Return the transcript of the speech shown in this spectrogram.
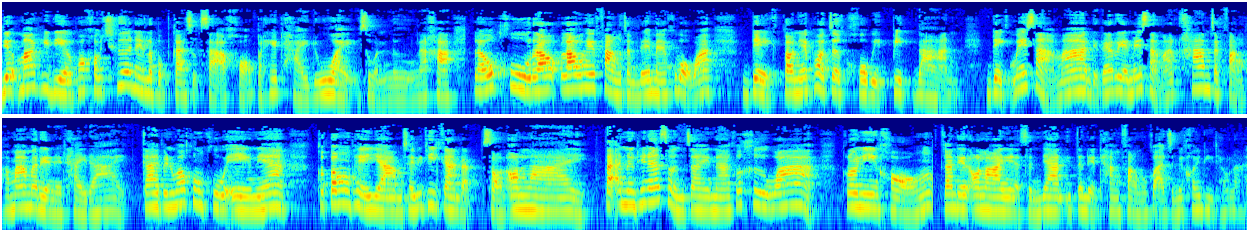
เยอะมากทีเดียวเพราะเขาเชื่อในระบบการศึกษาของประเทศไทยด้วยส่วนหนึ่งนะคะ แล้วครูเล่าเล่าให้ฟังจำได้ไหมครูบอกว่าเด็กตอนนี้พอเจอโควิดปิดด่าน เด็กไม่สามารถเด็กนักเรียนไม่สามารถข้ามจากฝั่งพม่ามาเรียนในไทยได้ กลายเป็นว่าคุณครูเองเนี่ยก็ต้องพยายามใช้วิธีการแบบสอนออนไลน์ แต่อันหนึงที่น่าสนใจนะก็คือว่ากรณีของการเรียนออนไลน์เนี่ยสัญญาณอินเทอร์เน็ตทางฝั่งนู้นก็อาจจะไม่ค่อยดีเท่าไหร่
